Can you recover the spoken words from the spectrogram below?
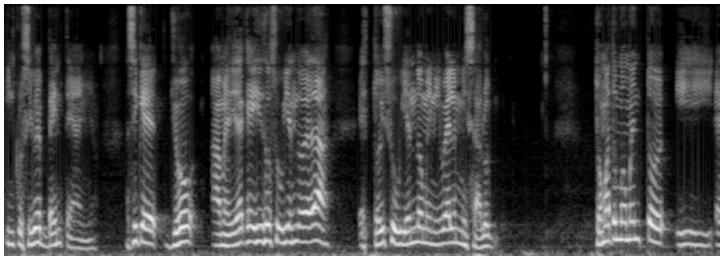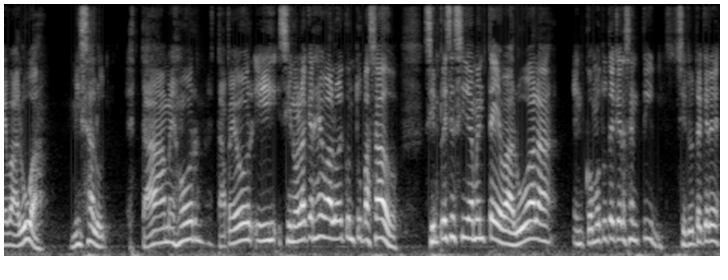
inclusive 20 años. Así que yo, a medida que he ido subiendo de edad, estoy subiendo mi nivel en mi salud. Tómate un momento y evalúa mi salud. ¿Está mejor? ¿Está peor? Y si no la quieres evaluar con tu pasado, simple y sencillamente evalúala en cómo tú te quieres sentir. Si tú te quieres...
